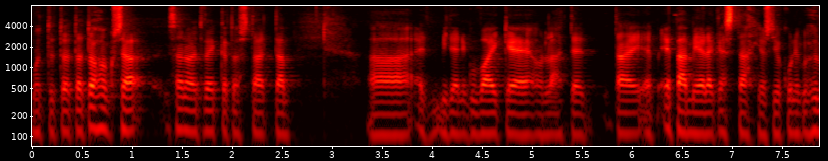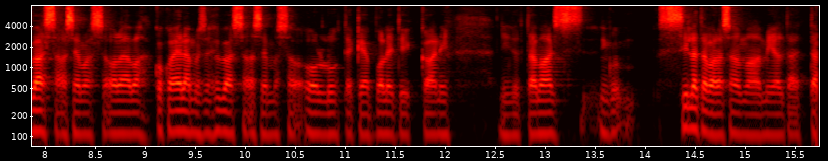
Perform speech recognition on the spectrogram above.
Mutta tuohon tuota, kun sä sanoit Veikka tuosta, että, ää, että miten niin kuin vaikea on lähteä tai epämielekästä, jos joku niin kuin hyvässä asemassa oleva, koko elämänsä hyvässä asemassa ollut, tekee politiikkaa, niin, niin tota, mä niin kuin, sillä tavalla samaa mieltä, että,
